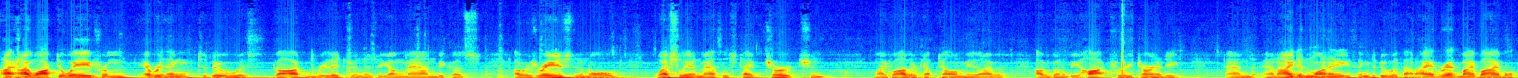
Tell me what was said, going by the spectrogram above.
I, I walked away from everything to do with God and religion as a young man because I was raised in an old Wesleyan Methodist type church, and my father kept telling me that I was I was going to be hot for eternity, and and I didn't want anything to do with that. I had read my Bible.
